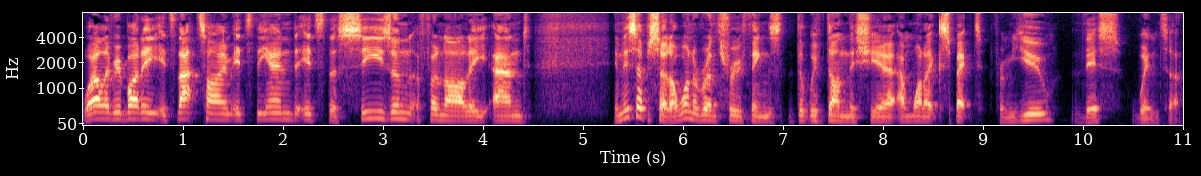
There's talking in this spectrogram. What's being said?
Well, everybody, it's that time. It's the end. It's the season finale. And in this episode, I want to run through things that we've done this year and what I expect from you this winter.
